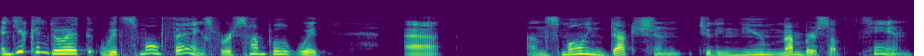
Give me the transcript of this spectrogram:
And you can do it with small things. For example, with uh, a small induction to the new members of the team.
